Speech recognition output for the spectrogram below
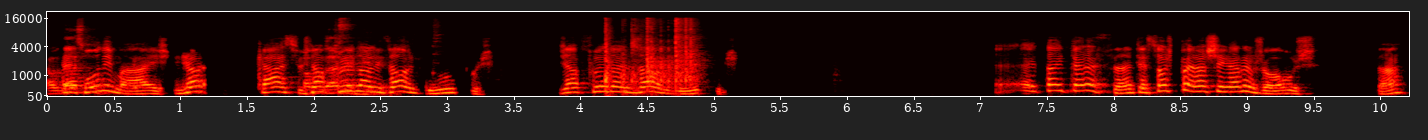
É, o décimo... é bom demais. Já, Cássio, já fui analisar os grupos. Já fui analisar os grupos. É, tá interessante. É só esperar chegarem os jogos, tá?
